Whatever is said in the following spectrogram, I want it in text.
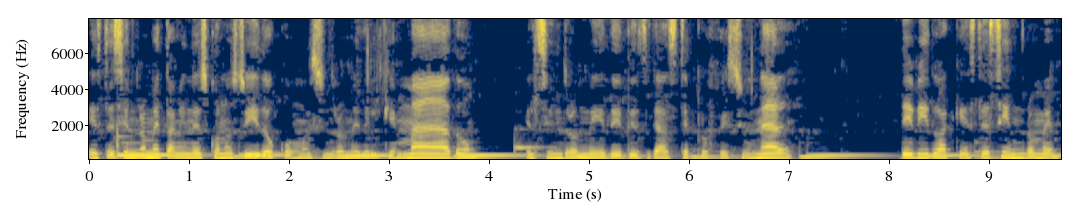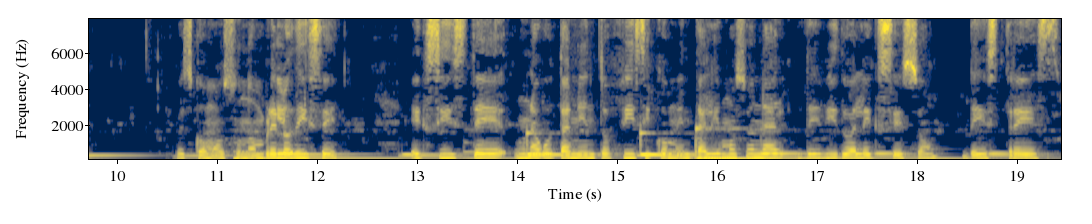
Este síndrome también es conocido como el síndrome del quemado, el síndrome de desgaste profesional, debido a que este síndrome pues como su nombre lo dice, existe un agotamiento físico, mental y emocional debido al exceso de estrés,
